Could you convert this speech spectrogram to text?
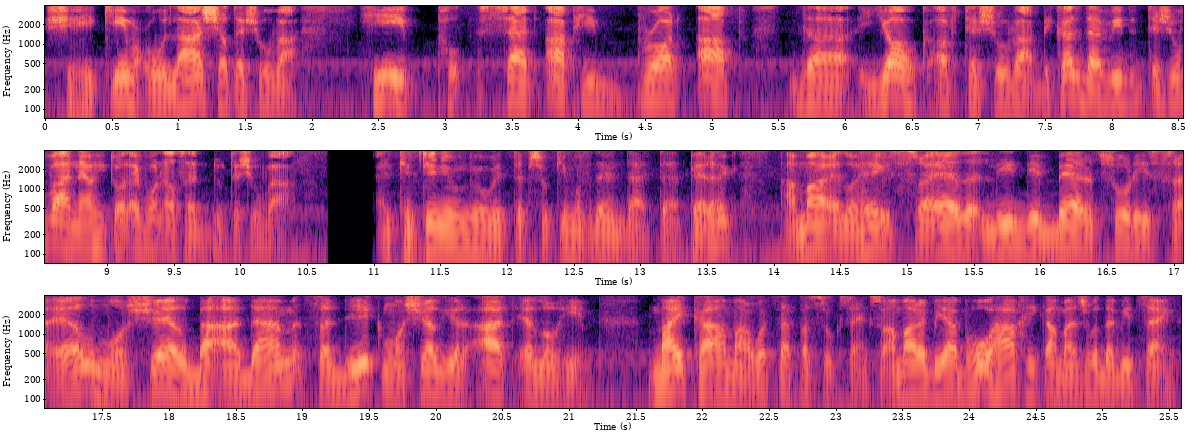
שהקים עולה של תשובה he set up, he brought up the yoke of Teshuvah. Because David did Teshuvah, now he taught everyone else how to do Teshuvah. And continuing with the psukim of in that uh, perek, Amar Elohe Israel li diber tzur Israel moshel ba'adam tzadik moshel yirat Elohim. Maika Amar, what's that pasuk saying? So Amar Rabbi Abhu hachik Amar, that's what David saying.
